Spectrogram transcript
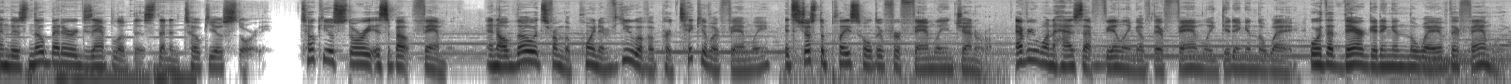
and there's no better example of this than in Tokyo Story. Tokyo Story is about family, and although it's from the point of view of a particular family, it's just a placeholder for family in general. Everyone has that feeling of their family getting in the way, or that they're getting in the way of their family.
